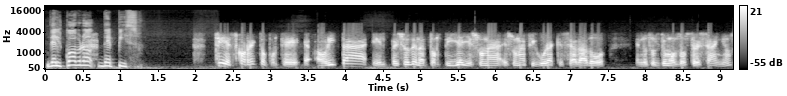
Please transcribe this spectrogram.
Del cobro de piso. Sí, es correcto, porque ahorita el precio de la tortilla, y es una, es una figura que se ha dado en los últimos dos, tres años,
